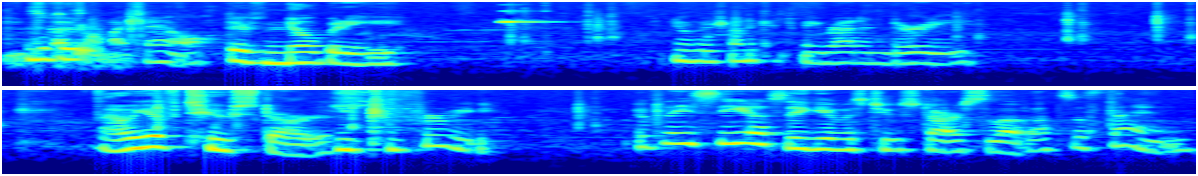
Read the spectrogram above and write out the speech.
And this Well, guy's on my channel. There's nobody. Know, they're trying to catch me red and dirty. Now you have two stars. Good for me. If they see us, they give us two stars slow. That's the thing.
